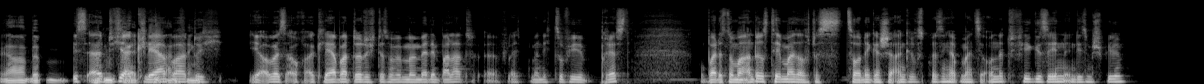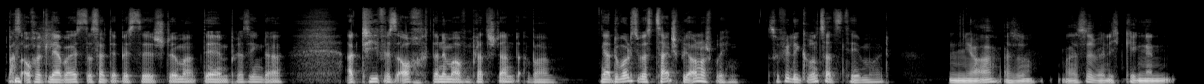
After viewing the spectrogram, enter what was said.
ja, mit, ist natürlich erklärbar durch ja, aber ist auch erklärbar dadurch, dass man, wenn man mehr den Ball hat, äh, vielleicht man nicht so viel presst. Wobei das nochmal ein anderes Thema ist, auch das Zornigersche Angriffspressing hat man jetzt ja auch nicht viel gesehen in diesem Spiel. Was auch erklärbar ist, dass halt der beste Stürmer, der im Pressing da aktiv ist, auch dann immer auf dem Platz stand. Aber ja, du wolltest über das Zeitspiel auch noch sprechen. So viele Grundsatzthemen heute. Ja, also, weißt du, wenn ich gegen einen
